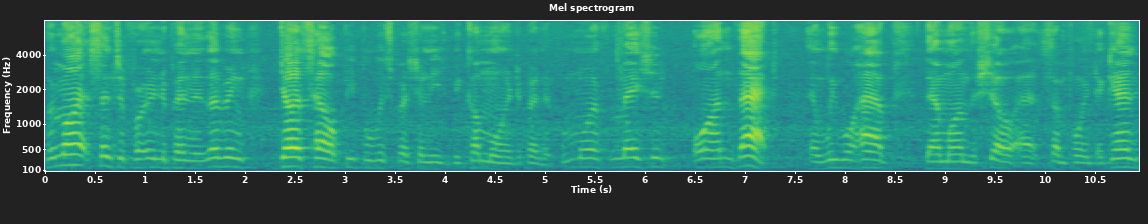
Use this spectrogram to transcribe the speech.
Vermont Center for Independent Living does help people with special needs become more independent. For more information on that, and we will have them on the show at some point again,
